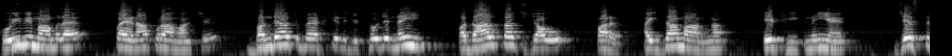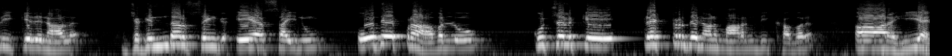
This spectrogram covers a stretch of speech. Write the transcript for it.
ਕੋਈ ਵੀ ਮਾਮਲਾ ਹੈ, ਭੈਣਾ ਭਰਾਵਾਂ 'ਚ, ਬੰਦਿਆਂ 'ਚ ਬੈਠ ਕੇ ਨਜਿੱਠੋ ਜੇ ਨਹੀਂ, ਅਦਾਲਤਾਂ 'ਚ ਜਾਓ, ਪਰ ਐਦਾਂ ਮਾਰਨਾ ਇਹ ਠੀਕ ਨਹੀਂ ਹੈ। ਜਿਸ ਤਰੀਕੇ ਦੇ ਨਾਲ ਜਗਿੰਦਰ ਸਿੰਘ ਏਐਸਆਈ ਨੂੰ ਉਹਦੇ ਭਰਾ ਵੱਲੋਂ ਕੁਚਲ ਕੇ ਟਰੈਕਟਰ ਦੇ ਨਾਲ ਮਾਰਨ ਦੀ ਖਬਰ ਆ ਰਹੀ ਹੈ।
